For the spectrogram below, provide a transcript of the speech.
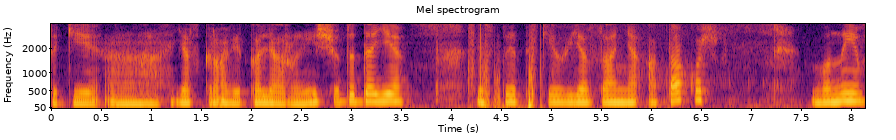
такі е, яскраві кольори, що додає естетики в'язання, а також вони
